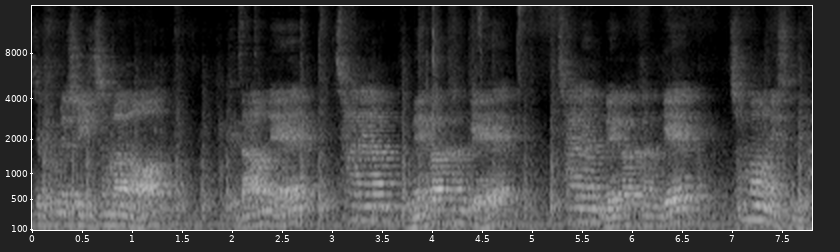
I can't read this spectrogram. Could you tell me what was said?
제품 매출 2천만 원. 그 다음에 차량 매각한 게 차량 매각한 게 천만 원이 있습니다.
